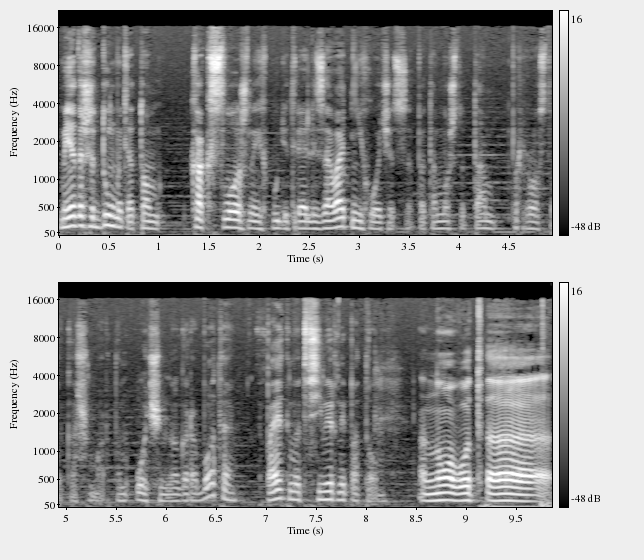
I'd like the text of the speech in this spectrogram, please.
мне даже думать о том, как сложно их будет реализовать, не хочется, потому что там просто кошмар, там очень много работы, поэтому это всемирный потом. Но вот э,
